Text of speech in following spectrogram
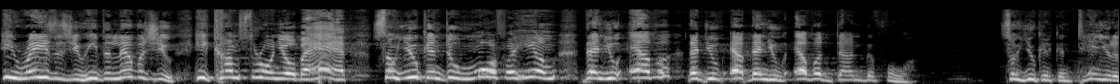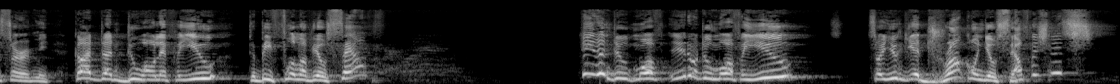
He raises you. He delivers you. He comes through on your behalf so you can do more for him than you ever, that you've ever, than you've ever done before. so you can continue to serve me. God doesn't do all that for you to be full of yourself. He doesn't do more, he don't do more for you so you get drunk on your selfishness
